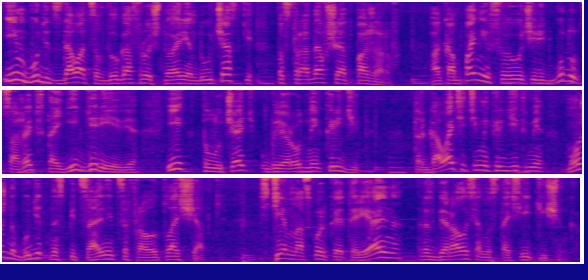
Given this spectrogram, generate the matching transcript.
Им будет сдаваться в долгосрочную аренду участки, пострадавшие от пожаров. А компании, в свою очередь, будут сажать в тайге деревья и получать углеродные кредиты. Торговать этими кредитами можно будет на специальной цифровой площадке. С тем, насколько это реально, разбиралась Анастасия Тищенко.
